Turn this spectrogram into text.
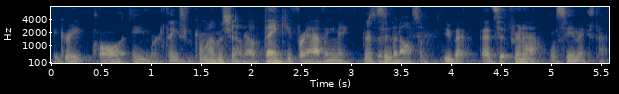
The great Paul Ehmer. Thanks for coming on the show. No, thank you for having me. That's this has it. been awesome. You bet. That's it for now. We'll see you next time.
